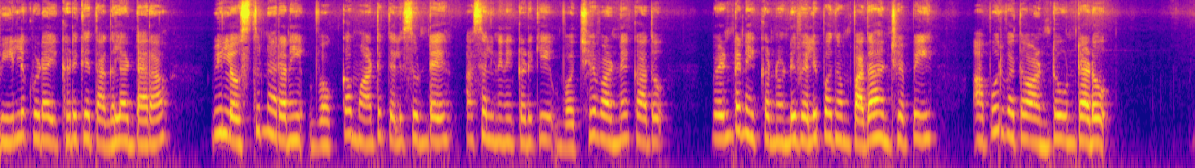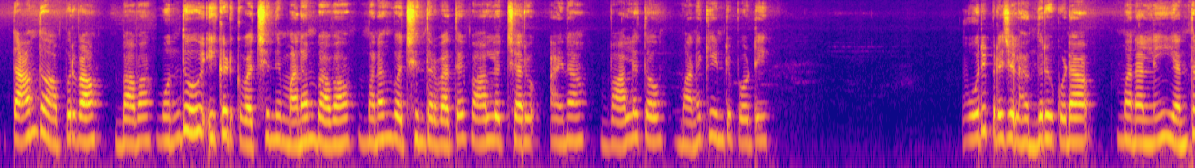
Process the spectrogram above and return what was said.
వీళ్ళు కూడా ఇక్కడికే తగలడ్డారా వీళ్ళు వస్తున్నారని ఒక్క మాట తెలుసుంటే అసలు నేను ఇక్కడికి వచ్చేవాడినే కాదు. వెంటనే ఇక్కడ నుండి వెళ్ళిపోదాం పదా అని చెప్పి అపూర్వతో అంటూ ఉంటాడు. దాంతో అపూర్వ బావా ముందు ఇక్కడికి వచ్చింది మనం బావా. మనం వచ్చిన తర్వాతే వాళ్ళు వచ్చారు అయినా వాళ్ళతో మనకి ఇంటి పోటీ. ఊరి ప్రజలందరూ కూడా మనల్ని ఎంత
